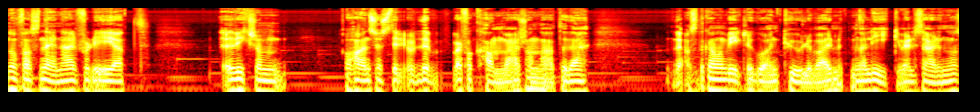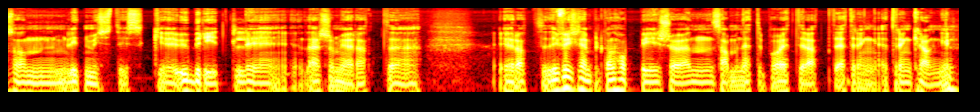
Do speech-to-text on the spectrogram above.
noe fascinerende her, fordi at det virker som å ha en søster Det i hvert fall kan være sånn at det, det, altså det kan virkelig gå en kule varmt, men allikevel så er det noe sånn litt mystisk, eh, ubrytelig der som gjør at uh, gjør at de f.eks. kan hoppe i sjøen sammen etterpå etter, at, etter, en, etter en krangel.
